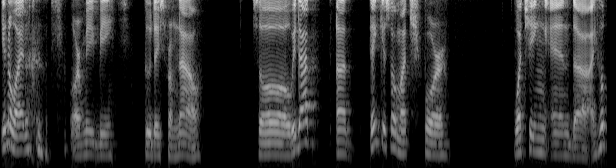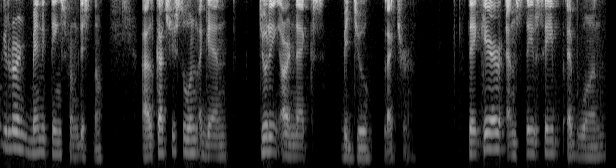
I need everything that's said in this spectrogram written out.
in a while or maybe two days from now. So, with that, uh, thank you so much for watching and uh, I hope you learned many things from this, no? I'll catch you soon again during our next video lecture. Take care and stay safe, everyone.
